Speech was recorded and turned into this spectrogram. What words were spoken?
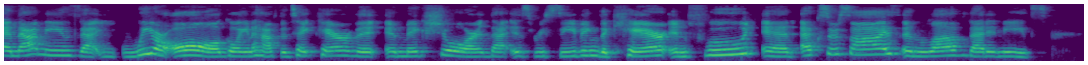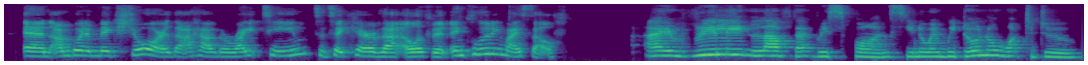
And that means that we are all going to have to take care of it and make sure that it's receiving the care and food and exercise and love that it needs. And I'm going to make sure that I have the right team to take care of that elephant, including myself. I really love that response. You know, when we don't know what to do,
